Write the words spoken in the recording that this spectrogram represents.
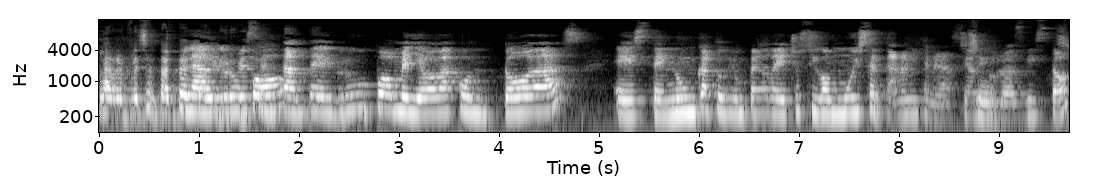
la representante la del grupo. representante del grupo, me llevaba con todas, este, nunca tuve un pedo, de hecho sigo muy cercana a mi generación, tú lo has visto.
